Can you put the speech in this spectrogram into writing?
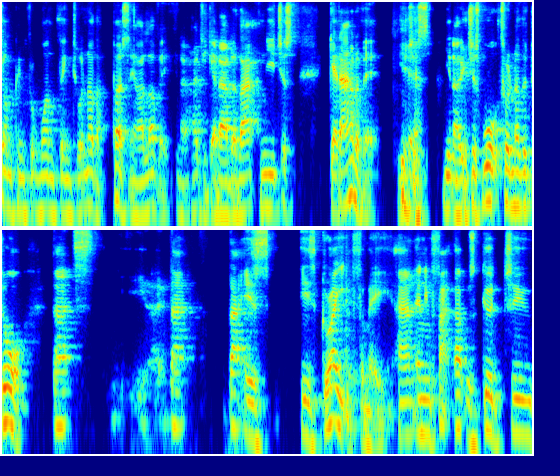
jumping from one thing to another. Personally i love it. You know how do you get out of that? And you just get out of it. You Yeah. just you know just walk through another door. That's you know that that is is great for me. And and in fact that was good to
